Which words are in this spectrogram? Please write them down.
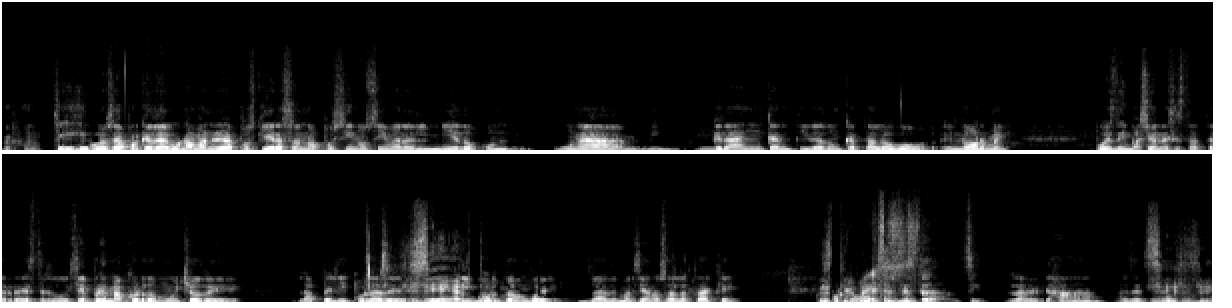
ajá. Sí, o sea, porque de alguna manera, pues quieras o no, pues sí nos iban el miedo con una gran cantidad, un catálogo enorme, pues de invasiones extraterrestres, güey. Siempre me acuerdo mucho de la película de, de Tim Cierto. Burton, güey, la de Marcianos al Ataque, ¿Es Porque, güey, Burton, sí está, sí, la de, ajá, es de Tim Sí, sí, Burton. sí.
